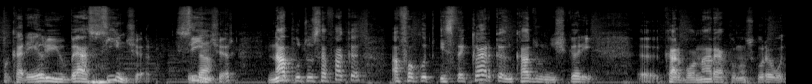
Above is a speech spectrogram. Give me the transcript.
pe care el îi iubea sincer, sincer, da. n-a putut să facă, a făcut. Este clar că în cadrul mișcării uh, Carbonare a cunoscut rău.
